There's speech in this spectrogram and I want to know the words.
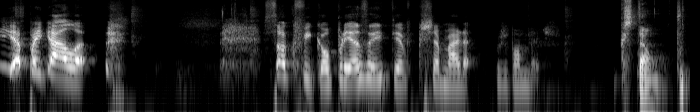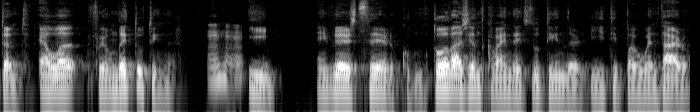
e apanhá-la. Só que ficou presa e teve que chamar os bombeiros. Questão, portanto, ela foi a um date do Tinder. Uhum. E em vez de ser como toda a gente que vai em dates do Tinder e tipo aguentar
